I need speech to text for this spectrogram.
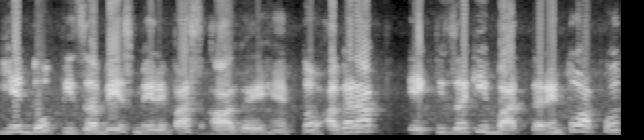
ये दो पिज़्ज़ा बेस मेरे पास आ गए हैं। तो अगर आप एक पिज़्ज़ा की बात करें तो आपको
